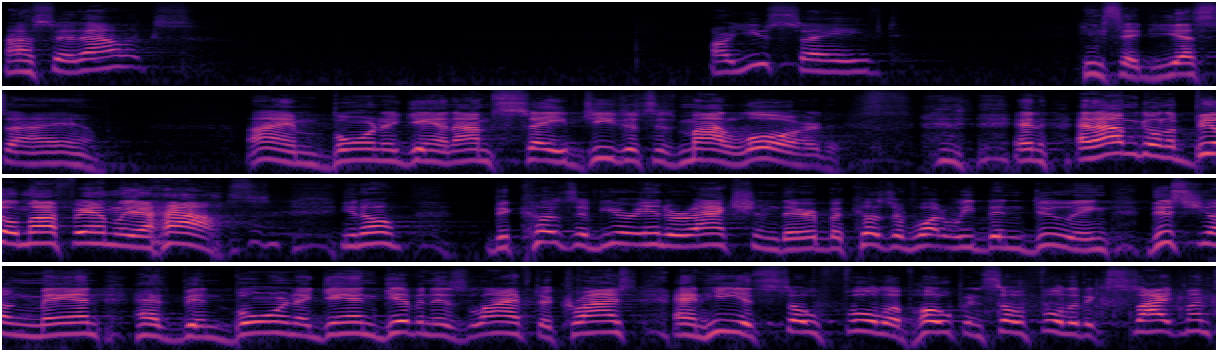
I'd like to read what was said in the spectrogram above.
I said, Alex, are you saved? He said, Yes, I am. I am born again. I'm saved. Jesus is my Lord. and, and I'm going to build my family a house. You know, because of your interaction there, because of what we've been doing, this young man has been born again, given his life to Christ, and he is so full of hope and so full of excitement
